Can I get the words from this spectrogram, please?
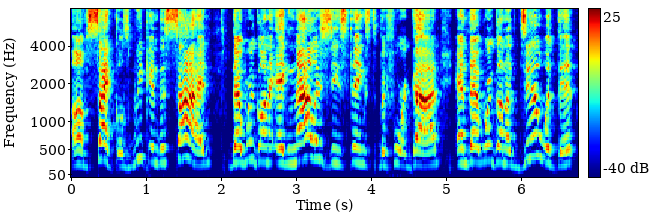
um, cycles. We can decide that we're going to acknowledge these things before God and that we're going to deal with it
